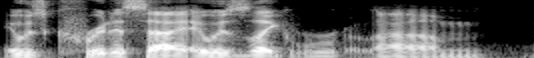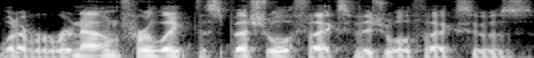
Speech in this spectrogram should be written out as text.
it was criticized it was like um whatever renowned for like the special effects visual effects it was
